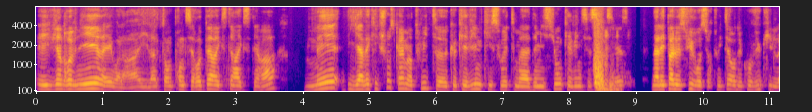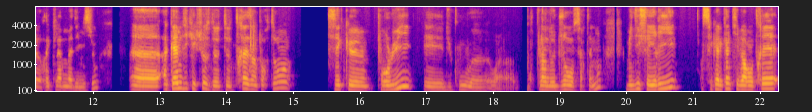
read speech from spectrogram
Et il vient de revenir et voilà, il a le temps de prendre ses repères, etc., etc. Mais il y avait quelque chose quand même, un tweet euh, que Kevin, qui souhaite ma démission, Kevin CCSS, n'allez pas le suivre sur Twitter, du coup, vu qu'il réclame ma démission, euh, a quand même dit quelque chose de, de très important. C'est que pour lui, et du coup, euh, voilà, pour plein d'autres gens certainement, Mehdi Chahiri, c'est quelqu'un qui va rentrer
